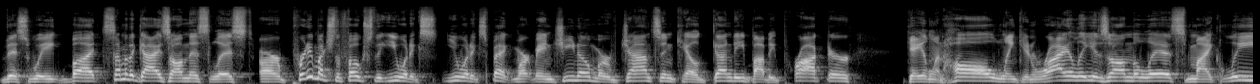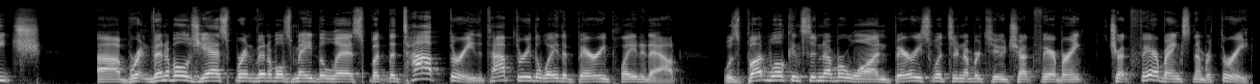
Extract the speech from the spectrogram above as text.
this week, but some of the guys on this list are pretty much the folks that you would ex- you would expect: Mark Mangino, Merv Johnson, Cale Gundy, Bobby Proctor, Galen Hall, Lincoln Riley is on the list, Mike Leach, uh, Brent Venables, yes, Brent Venables made the list, but the top three, the top three, the way that Berry played it out was Bud Wilkinson number one, Barry Switzer number two, Chuck Fairbanks, Chuck Fairbanks number three.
